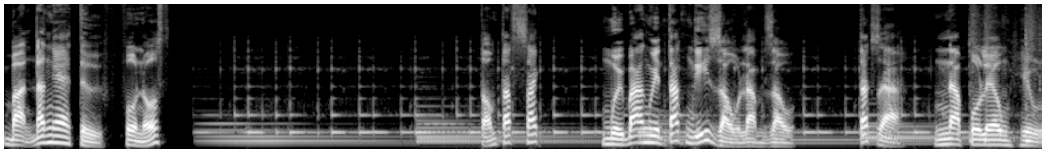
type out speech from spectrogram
Bạn đang nghe từ Phonos. Tóm tắt sách 13 nguyên tắc nghĩ giàu làm giàu Tác giả Napoleon Hill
